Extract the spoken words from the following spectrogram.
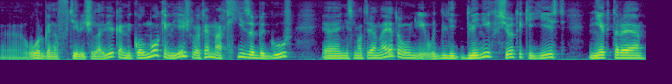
э, органов в теле человека. Микол Моким, Ешлахам Ахиза бегуф, э, несмотря на это, для, них все-таки есть некоторое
